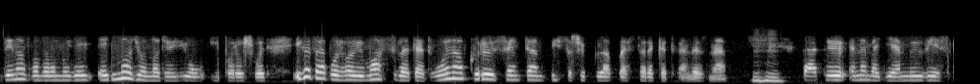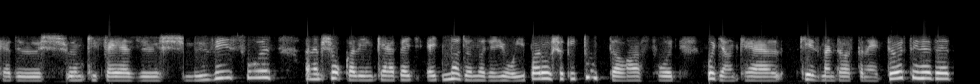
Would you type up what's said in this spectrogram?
de én azt gondolom, hogy egy, egy nagyon-nagyon jó iparos volt. Igazából, ha ő ma született volna, akkor ő szerintem biztos, hogy blockbustereket rendezne. Uh-huh. Tehát ő nem egy ilyen művészkedős, önkifejezős művész volt, hanem sokkal inkább egy, egy nagyon-nagyon jó iparos, aki tudta azt, hogy hogyan kell kézben tartani egy történetet,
